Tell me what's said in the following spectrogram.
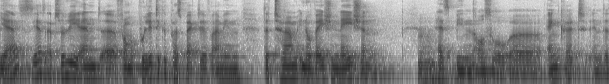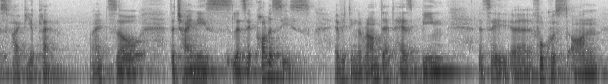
yes, think? yes, absolutely. And uh, from a political perspective, I mean, the term innovation nation mm-hmm. has been also uh, anchored in this five-year plan, right? So the Chinese, let's say, policies, everything around that has been, let's say, uh, focused on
